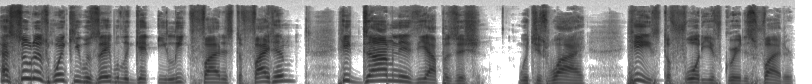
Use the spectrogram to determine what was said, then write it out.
as soon as Winky was able to get elite fighters to fight him, he dominated the opposition, which is why he's the 40th greatest fighter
